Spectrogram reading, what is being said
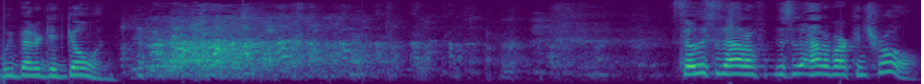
We better get going. So this is out of, this is out of our control.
